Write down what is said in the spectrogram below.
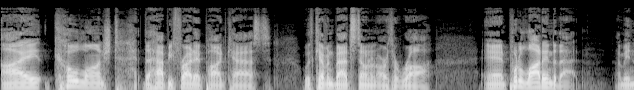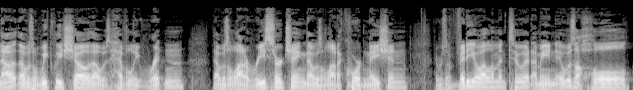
I co launched the Happy Friday podcast with Kevin Batstone and Arthur Raw and put a lot into that. I mean, that, that was a weekly show that was heavily written. That was a lot of researching. That was a lot of coordination. There was a video element to it. I mean, it was a whole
